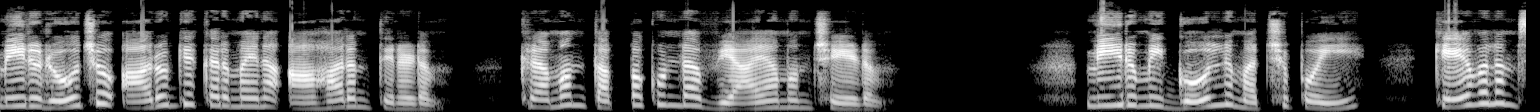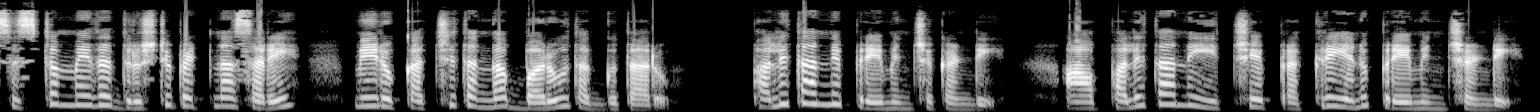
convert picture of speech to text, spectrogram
మీరు రోజు ఆరోగ్యకరమైన ఆహారం తినడం క్రమం తప్పకుండా వ్యాయామం చేయడం. మీరు మీ గోల్ని మర్చిపోయి కేవలం సిస్టమ్ మీద దృష్టి పెట్టినా సరే మీరు ఖచ్చితంగా బరువు తగ్గుతారు. ఫలితాన్ని ప్రేమించకండి. ఆ ఫలితాన్ని ఇచ్చే ప్రక్రియను ప్రేమించండి.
